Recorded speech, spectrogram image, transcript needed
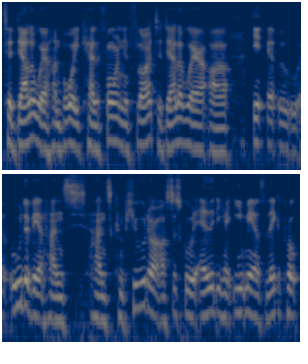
til Delaware. Han bor i Kalifornien, fløjet til Delaware og øh, øh, udleveret hans, hans computer, og så skulle alle de her e-mails ligge på.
